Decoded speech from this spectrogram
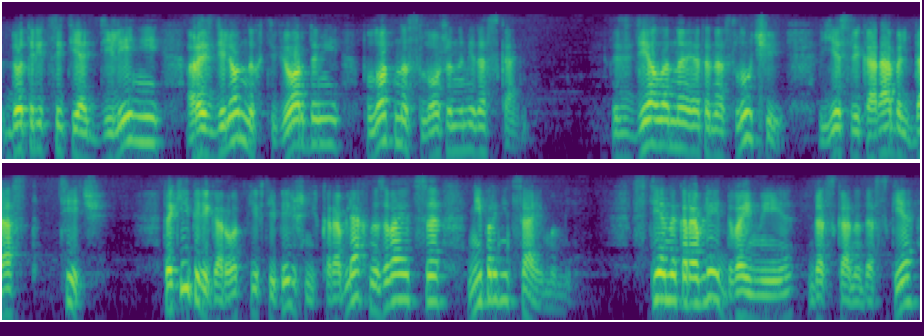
до 30 отделений, разделенных твердыми, плотно сложенными досками. Сделано это на случай, если корабль даст течь. Такие перегородки в теперешних кораблях называются непроницаемыми. Стены кораблей двойные, доска на доске,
